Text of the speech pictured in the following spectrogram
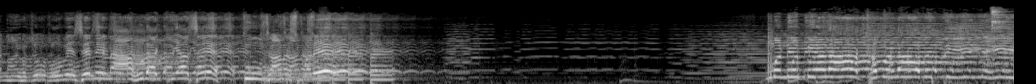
પાણીઓ જો રોવે છે ને, ના આહુડા ક્યાં છે, તું જાણસ મળે મને મેળા ખવડાવતી નહીં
